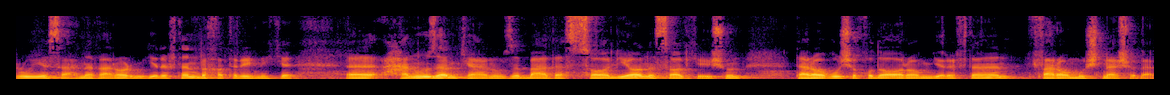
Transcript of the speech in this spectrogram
روی صحنه قرار می گرفتن به خاطر اینه که هنوزم که هنوز بعد از سالیان سال که ایشون در آغوش خدا آرام گرفتن فراموش نشدن.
